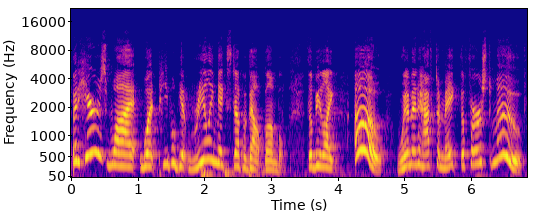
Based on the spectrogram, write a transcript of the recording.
but here's why, what people get really mixed up about Bumble. They'll be like, oh, women have to make the first move.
